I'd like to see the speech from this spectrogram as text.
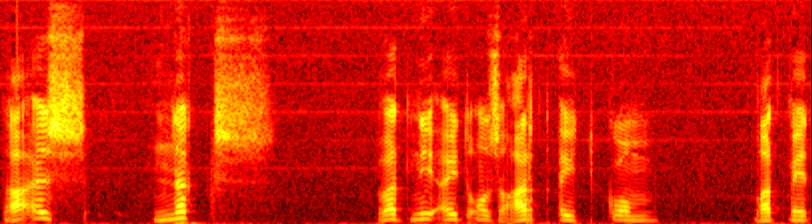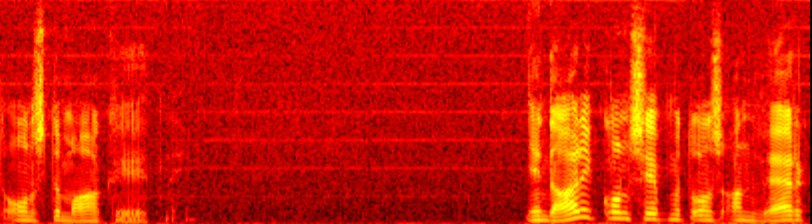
Daar is niks wat nie uit ons hart uitkom wat met ons te maken het nie. En daar die concept moet ons aan werk,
